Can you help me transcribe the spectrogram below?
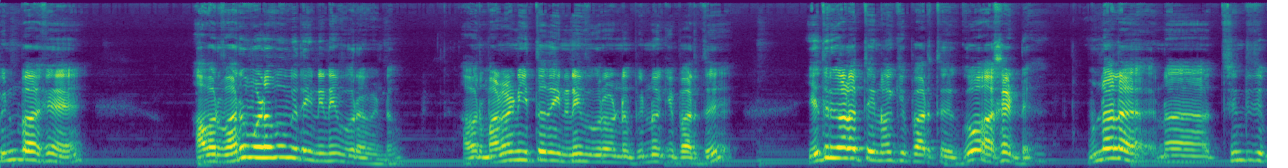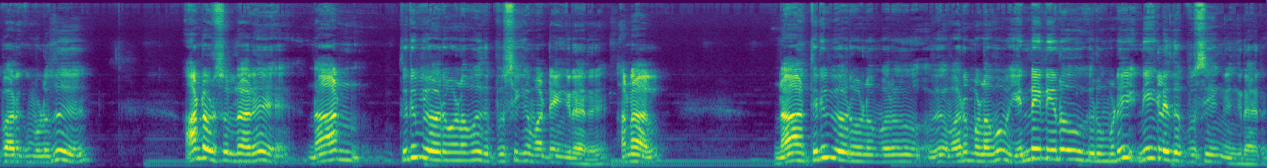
பின்பாக அவர் வருமளவும் இதை நினைவு கூற வேண்டும். அவர் மரணித்ததை நினைவு கூற வேண்டும். பின்னோக்கி பார்த்து எதிர்காலத்தை நோக்கி பார்த்து கோ அஹெட் முன்னால் நான் சிந்தித்து பார்க்கும் பொழுது ஆண்டவர் சொல்கிறாரு நான் திரும்பி வருமளவும் இது புசிக்க மாட்டேங்கிறாரு. ஆனால் நான் திரும்பி வருவனும் வரும் வருமளவும் என்னை நினைவுகிறபடி நீங்கள் இதை புசியுங்கிறாரு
